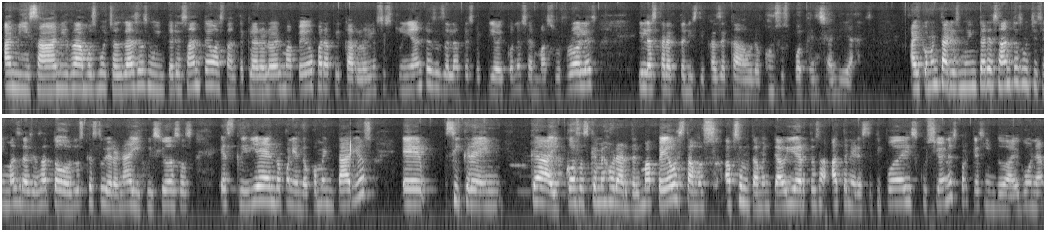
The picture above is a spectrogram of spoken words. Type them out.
Anisa Ani Ramos, muchas gracias, muy interesante, bastante claro lo del mapeo para aplicarlo en los estudiantes desde la perspectiva y conocer más sus roles y las características de cada uno con sus potencialidades. Hay comentarios muy interesantes, muchísimas gracias a todos los que estuvieron ahí juiciosos, escribiendo, poniendo comentarios. Eh, si creen que hay cosas que mejorar del mapeo, estamos absolutamente abiertos a tener este tipo de discusiones porque sin duda alguna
